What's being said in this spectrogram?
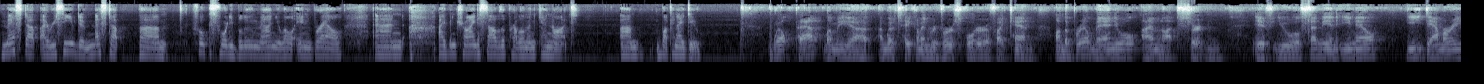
messed up. I received a messed up um, Focus 40 Blue manual in Braille, and I've been trying to solve the problem and cannot. Um, what can I do? Well, Pat, let me. Uh, I'm going to take them in reverse order if I can. On the Braille manual, I'm not certain. If you will send me an email, edamery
